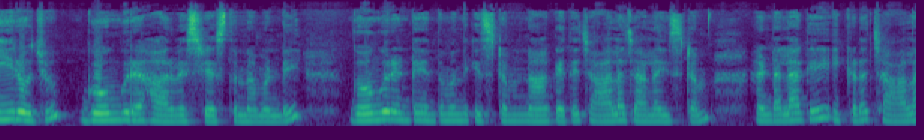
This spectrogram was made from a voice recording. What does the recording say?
ఈరోజు గోంగూర హార్వెస్ట్ చేస్తున్నామండి. గోంగూర అంటే ఎంతమందికి ఇష్టం? నాకైతే చాలా చాలా ఇష్టం. అండ్ అలాగే ఇక్కడ చాలా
